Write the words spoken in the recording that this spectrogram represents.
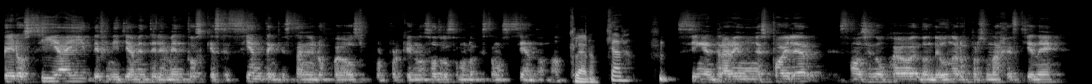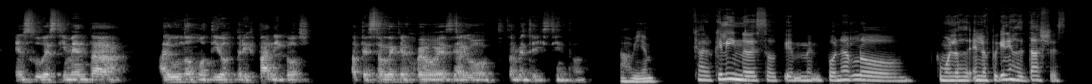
pero sí hay definitivamente elementos que se sienten que están en los juegos porque nosotros somos lo que estamos haciendo, ¿no? Claro. Claro. Sin entrar en un spoiler, estamos haciendo un juego en donde uno de los personajes tiene en su vestimenta algunos motivos prehispánicos, a pesar de que el juego es de algo totalmente distinto. Ah, bien. Claro, qué lindo eso, que ponerlo como en los, en los pequeños detalles.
